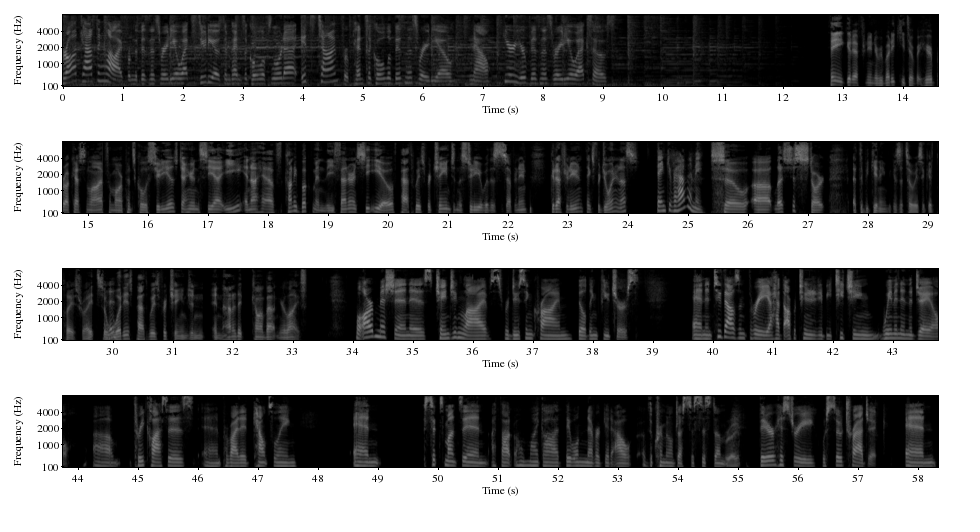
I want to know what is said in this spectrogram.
Broadcasting live from the Business Radio X studios in Pensacola, Florida, it's time for Pensacola Business Radio. Now, here are your Business Radio X hosts. Hey, good afternoon, everybody. Keith over here, broadcasting live from our Pensacola studios down here in the CIE. And I have Connie Bookman, the founder and CEO of Pathways for Change in the studio with us this afternoon. Good afternoon. Thanks for joining us. Thank you for having me. So, uh, let's just start at the beginning because it's always a good place, right? So, is. what is Pathways for Change and, and how did it come about in your life? Well, our mission is changing lives, reducing crime, building futures. And in 2003, I had the opportunity to be teaching women in the jail, um, three classes and provided counseling. And six months in, I thought, oh my God, they will never get out of the criminal justice system. Right. their history was so tragic and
